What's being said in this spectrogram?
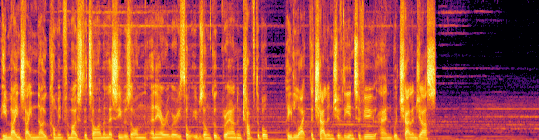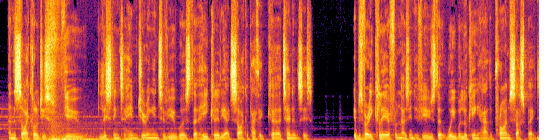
He maintained no comment for most of the time unless he was on an area where he thought he was on good ground and comfortable. He liked the challenge of the interview and would challenge us. And the psychologist's view, listening to him during interview, was that he clearly had psychopathic uh, tendencies. It was very clear from those interviews that we were looking at the prime suspect.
